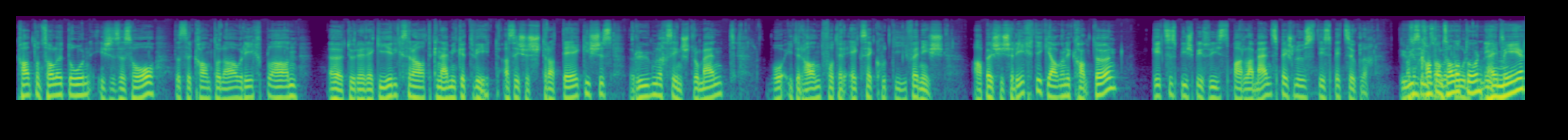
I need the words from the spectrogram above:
Kanton Solothurn ist es so, dass der kantonale Richtplan äh, durch den Regierungsrat genehmigt wird. Also es ist ein strategisches, räumliches Instrument, das in der Hand von der Exekutive ist. Aber es ist richtig, in anderen Kantonen gibt es beispielsweise Parlamentsbeschlüsse diesbezüglich. Bei also im Kanton Solothurn, Solothurn haben wir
